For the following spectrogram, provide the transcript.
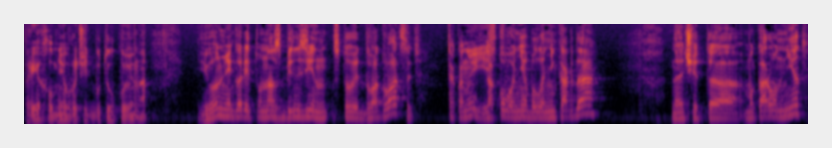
приехал мне вручить бутылку вина. И он мне говорит, у нас бензин стоит 2,20, Так оно и есть. Такого не было никогда. Значит, э, макарон нет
